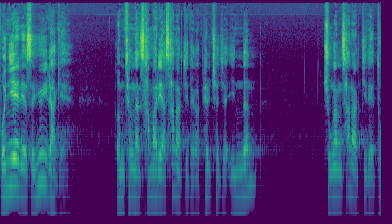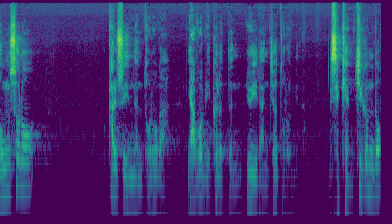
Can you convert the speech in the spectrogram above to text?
버니엘에서 유일하게 엄청난 사마리아 산악지대가 펼쳐져 있는 중앙 산악지대 동서로 갈 수 있는 도로가 야곱이 걸었던 유일한 저 도로입니다. 세kem 지금도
